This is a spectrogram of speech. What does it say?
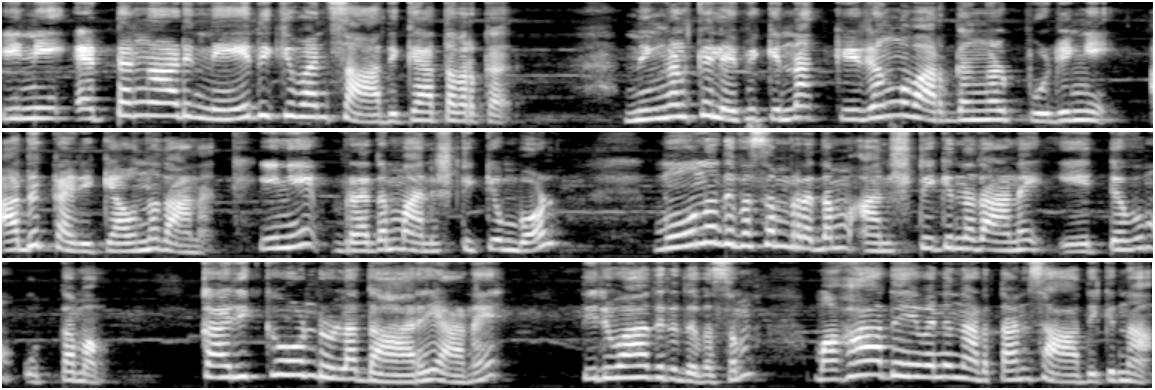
ഇനി എട്ടങ്ങാടി നേദിക്കുവാൻ സാധിക്കാത്തവർക്ക് നിങ്ങൾക്ക് ലഭിക്കുന്ന കിഴങ്ങു വർഗങ്ങൾ പുഴുങ്ങി അത് കഴിക്കാവുന്നതാണ്. ഇനി വ്രതം അനുഷ്ഠിക്കുമ്പോൾ മൂന്ന് ദിവസം വ്രതം അനുഷ്ഠിക്കുന്നതാണ് ഏറ്റവും ഉത്തമം. കരിക്കുകൊണ്ടുള്ള ധാരയാണ് തിരുവാതിര ദിവസം മഹാദേവന് നടത്താൻ സാധിക്കുന്ന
